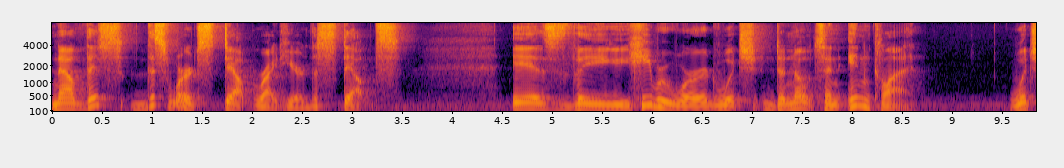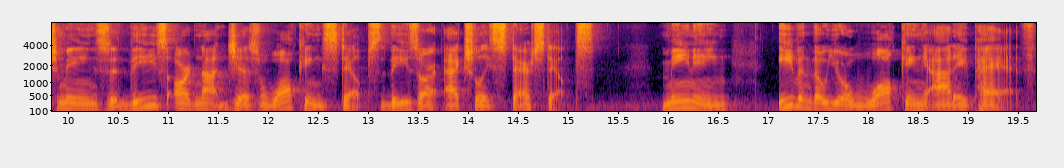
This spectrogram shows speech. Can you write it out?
Now this this word step right here, the steps is the Hebrew word which denotes an incline, which means these are not just walking steps, these are actually stair steps, meaning even though you're walking out a path,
